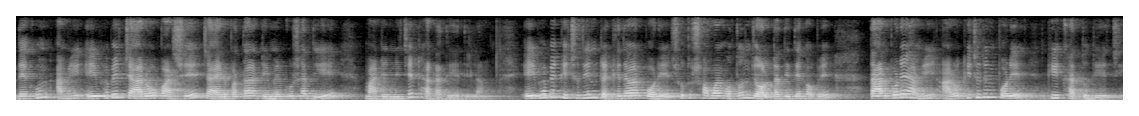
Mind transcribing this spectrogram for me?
দেখুন, আমি এইভাবে চারও পাশে চায়ের পাতা, ডিমের খোসা দিয়ে মাটির নিচে ঢাকা দিয়ে দিলাম। এইভাবে কিছুদিন রেখে দেওয়ার পরে শুধু সময় মতন জলটা দিতে হবে। তারপরে আমি আরও কিছুদিন পরে কি খাদ্য দিয়েছি,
